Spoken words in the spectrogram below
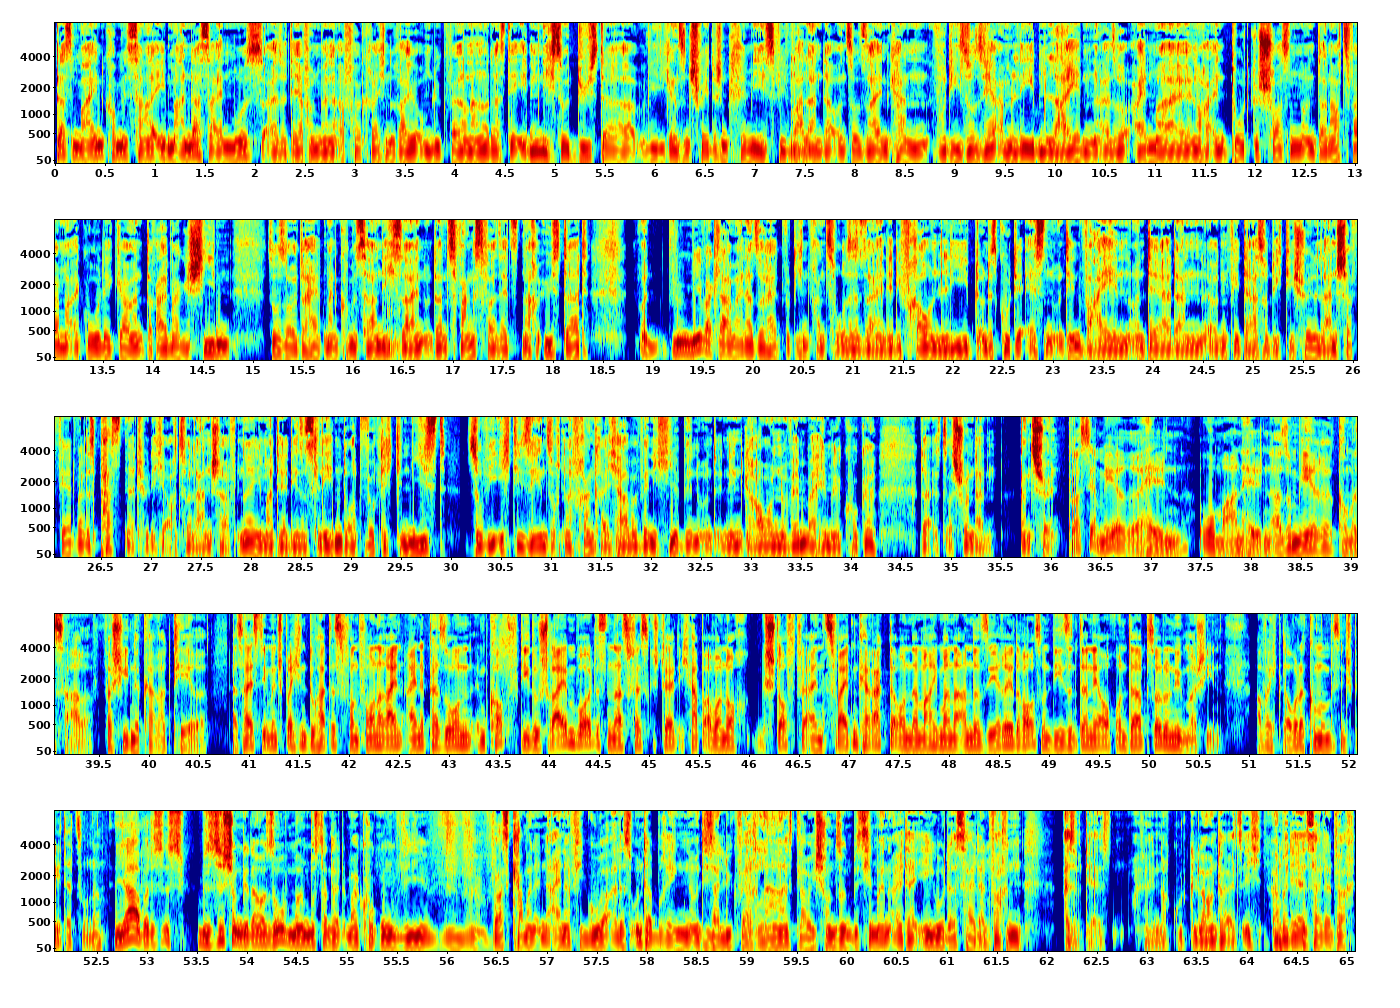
dass mein Kommissar eben anders sein muss, also der von meiner erfolgreichen Reihe um Luc Verlin, dass der eben nicht so düster wie die ganzen schwedischen Krimis, wie. Wallander und so sein kann, wo die so sehr am Leben leiden. Also einmal noch einen Tod geschossen und dann noch zweimal Alkoholiker und dreimal geschieden. So sollte halt mein Kommissar nicht sein und dann zwangsversetzt nach Üstad. Und mir war klar, meiner soll halt wirklich ein Franzose sein, der die Frauen liebt und das gute Essen und den Wein und der dann irgendwie da so durch die schöne Landschaft fährt, weil das passt natürlich auch zur Landschaft. Ne? Jemand, der dieses Leben dort wirklich genießt, so wie ich die Sehnsucht nach Frankreich habe, wenn ich hier bin und in den grauen Novemberhimmel gucke, da ist das schon dann ganz schön. Du hast ja mehrere Helden, Romanhelden, also mehrere Kommissare, verschiedene Charaktere. Das heißt dementsprechend, du hattest von vornherein eine Person im Kopf, die du schreiben wolltest und hast festgestellt, ich habe aber noch Stoff für einen zweiten Charakter und dann mache ich mal eine andere Serie draus und die sind dann ja auch unter Pseudonymmaschinen. Aber ich glaube, da kommen wir ein bisschen später zu, ne? Ja, aber das ist, das ist schon genau so. Man muss dann halt immer gucken, wie, wie was kann man in einer Figur alles unterbringen. Und dieser Luc Verlin ist, glaube ich, schon so ein bisschen mein alter Ego, das halt mhm. einfach ein, also der ist wahrscheinlich noch gut gelaunter als ich, aber der ist halt einfach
